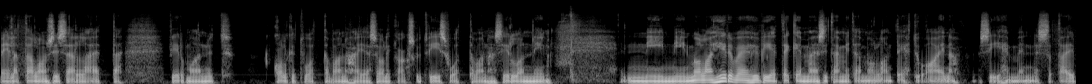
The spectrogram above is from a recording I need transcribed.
meillä talon sisällä, että firma on nyt 30 vuotta vanha ja se oli 25 vuotta vanha silloin, niin, niin, niin me ollaan hirveän hyviä tekemään sitä, mitä me ollaan tehty aina siihen mennessä tai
